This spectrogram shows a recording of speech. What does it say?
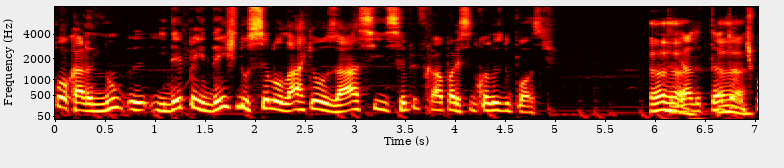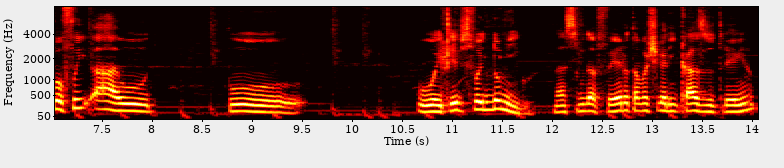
Pô, cara, independente do celular que eu usasse, sempre ficava parecido com a luz do poste. Tá Aham, ligado? Tanto, aham. tipo, eu fui. Ah, o. O. O eclipse foi no domingo. Na segunda-feira eu tava chegando em casa do treino.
